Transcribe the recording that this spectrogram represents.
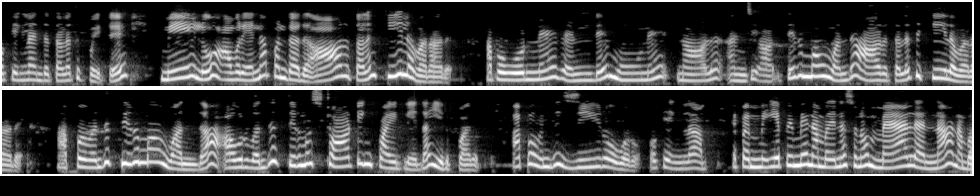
ஓகேங்களா இந்த தளத்துக்கு போயிட்டு மேலும் அவர் என்ன பண்ணுறாரு ஆறு தளம் கீழே வராரு. அப்போ ஒன்று ரெண்டு மூணு நாலு அஞ்சு ஆறு. திரும்பவும் வந்து ஆறு தளத்துக்கு கீழே வராரு. அப்போ வந்து திரும்பவும் வந்தால் அவர் வந்து திரும்ப ஸ்டார்டிங் பாயிண்ட்லேயே தான் இருப்பார். அப்போ வந்து ஜீரோ வரும். ஓகேங்களா இப்போ எப்பயுமே நம்ம என்ன சொன்னோம் மேலேன்னா நம்ம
